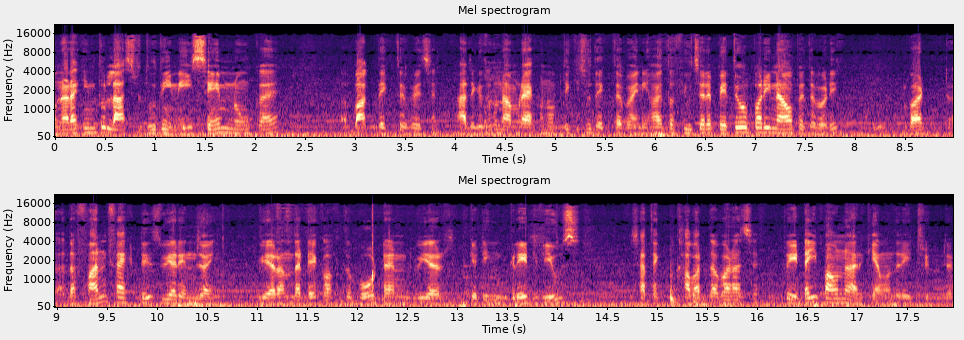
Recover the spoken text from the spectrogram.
ওনারা কিন্তু লাস্ট দুদিন এই সেম নৌকায় বাঘ দেখতে পেয়েছেন। আজকে ধরুন আমরা এখন অবধি কিছু দেখতে পাইনি। হয়তো ফিউচারে পেতেও পারি, নাও পেতে পারি। But the fun fact is we are enjoying we are on the deck of the boat and we are getting great views সাথে খাবার দাবার আছে। তো এটাই পাওনা আর কি আমাদের এই ট্রিপটা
